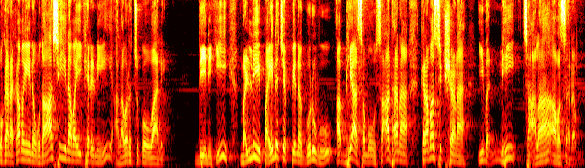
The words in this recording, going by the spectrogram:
ఒక రకమైన ఉదాసీన వైఖరిని అలవరుచుకోవాలి. దీనికి మళ్ళీ పైన చెప్పిన గురువు అభ్యాసము సాధన క్రమశిక్షణ ఇవన్నీ చాలా అవసరం.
